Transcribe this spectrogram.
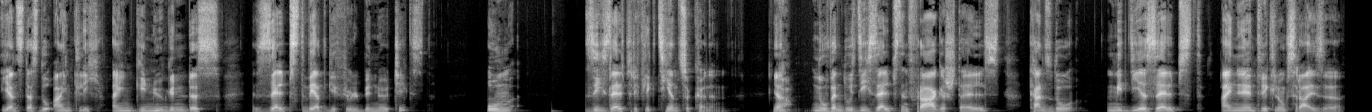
Jens, dass du eigentlich ein genügendes Selbstwertgefühl benötigst, um sich selbst reflektieren zu können. Ja? ja. Nur wenn du dich selbst in Frage stellst, kannst du mit dir selbst eine Entwicklungsreise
